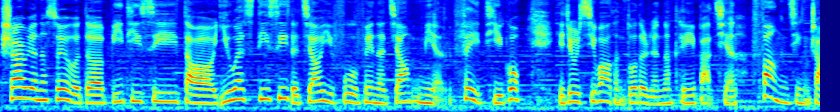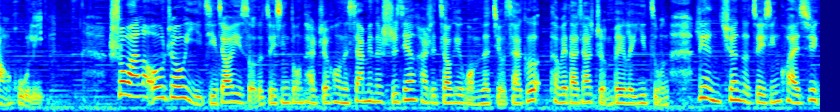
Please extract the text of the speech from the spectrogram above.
十二月呢，所有的 BTC 到 USDC 的交易服务费呢将免费提供，也就是希望很多的人呢可以把钱放进账户里。说完了欧洲以及交易所的最新动态之后呢，下面的时间还是交给我们的韭菜哥，他为大家准备了一组链圈的最新快讯。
